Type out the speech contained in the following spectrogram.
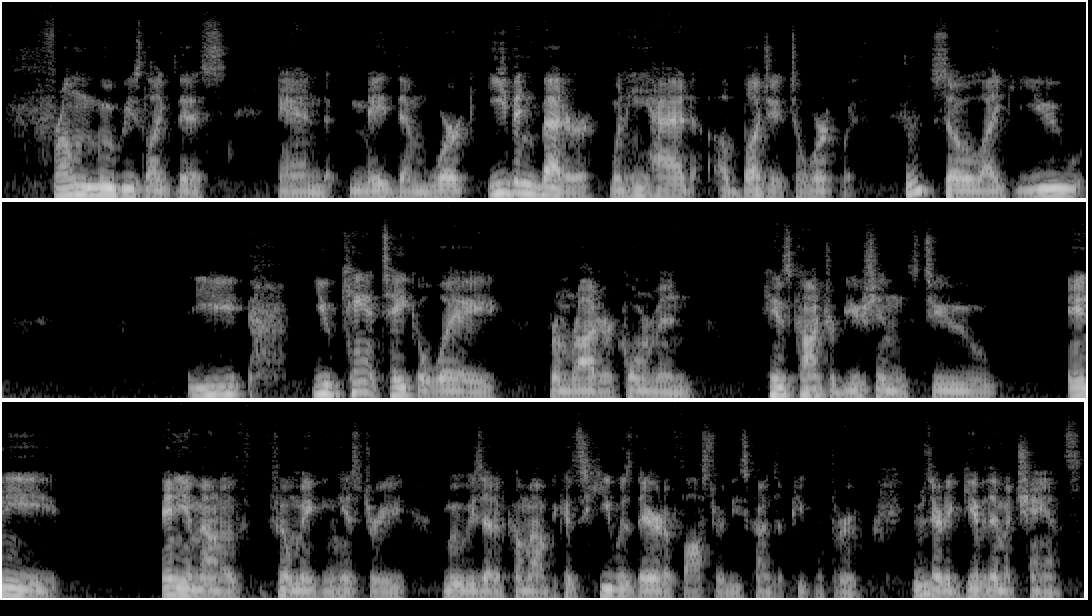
from movies like this and made them work even better when he had a budget to work with. Hmm. So like you you you can't take away from Roger Corman his contributions to any any amount of filmmaking history movies that have come out because he was there to foster these kinds of people through. He was mm-hmm. there to give them a chance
